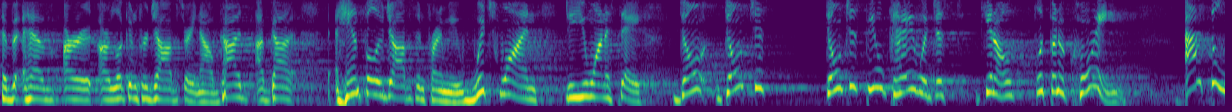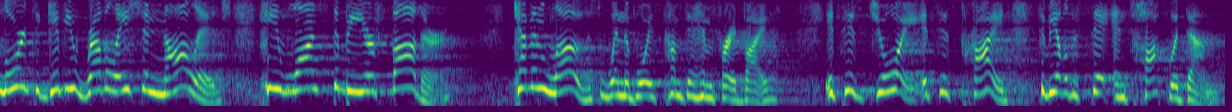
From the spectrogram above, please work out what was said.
have, have are, are looking for jobs right now. God, I've got a handful of jobs in front of me. Which one do you want to say? Don't don't just don't just be okay with just, you know, flipping a coin. Ask the Lord to give you revelation knowledge. He wants to be your father. Kevin loves when the boys come to him for advice. It's his joy, it's his pride to be able to sit and talk with them.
